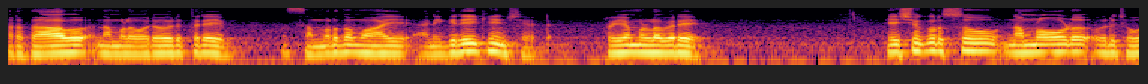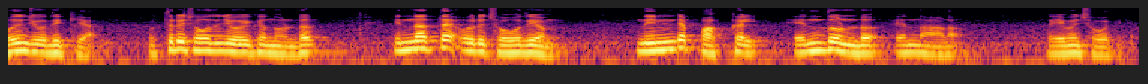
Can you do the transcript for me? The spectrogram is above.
കർത്താവ് നമ്മൾ ഓരോരുത്തരെയും സമൃദ്ധമായി അനുഗ്രഹിക്കുകയും ചെയ്യട്ടെ. പ്രിയമുള്ളവരെ യേശു ക്രിസ്തു നമ്മളോട് ഒരു ചോദ്യം ചോദിക്കുക. ഒത്തിരി ചോദ്യം ചോദിക്കുന്നുണ്ട്. ഇന്നത്തെ ഒരു ചോദ്യം നിന്റെ പക്കൽ എന്തുണ്ട്? എന്നാണ് ദൈവം ചോദിക്കുക.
